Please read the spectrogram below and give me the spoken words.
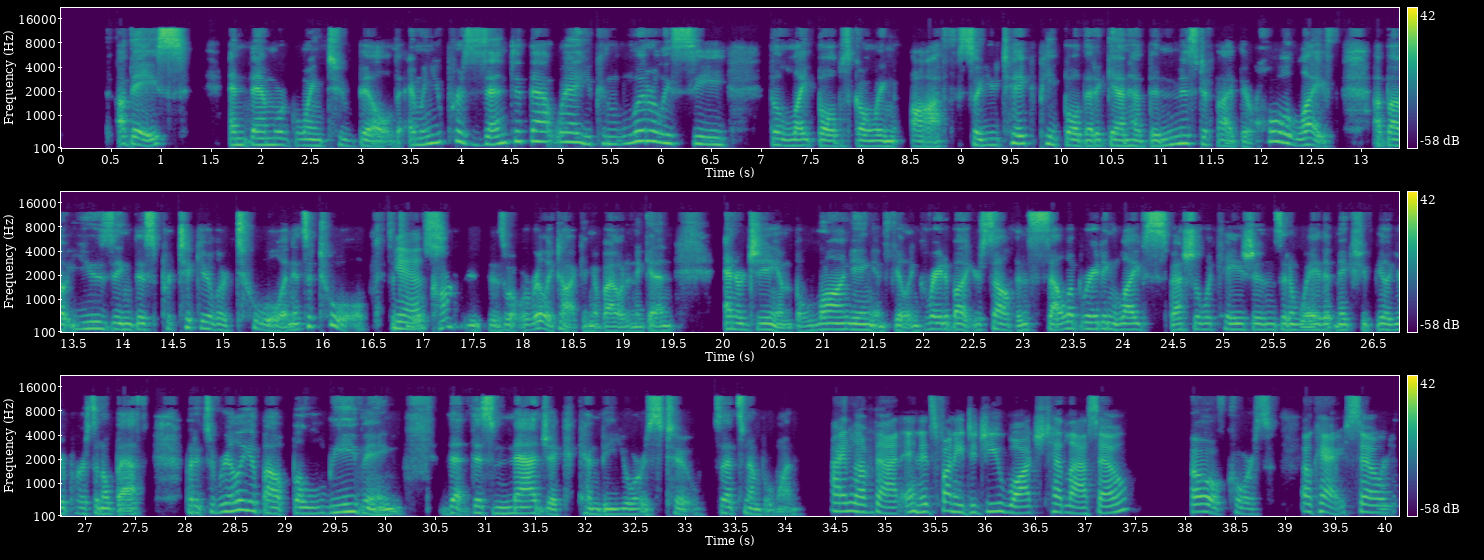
a base and then we're going to build. And when you present it that way you can literally see the light bulbs going off. So you take people that again have been mystified their whole life about using this particular tool, and it's a tool. It's a yes. tool of confidence is what we're really talking about. And again, energy and belonging and feeling great about yourself and celebrating life's special occasions in a way that makes you feel your personal best. But it's really about believing that this magic can be yours too. So that's number one. I love that. And it's funny. Did you watch Ted Lasso? Oh, of course. Okay. So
